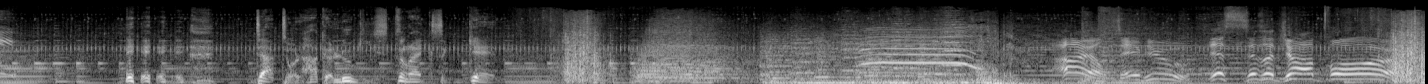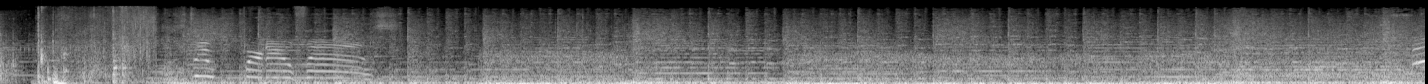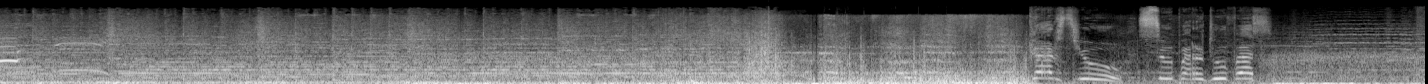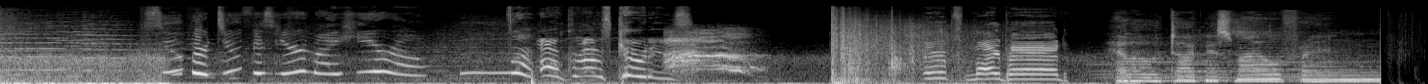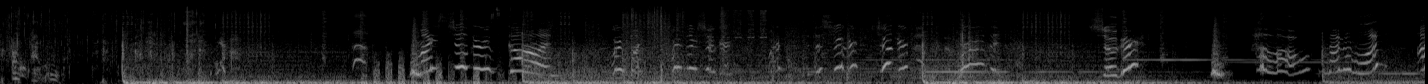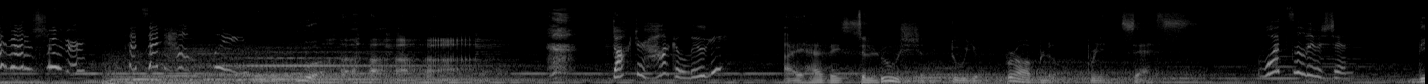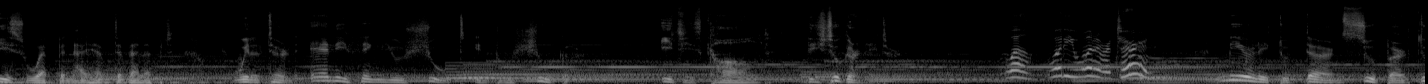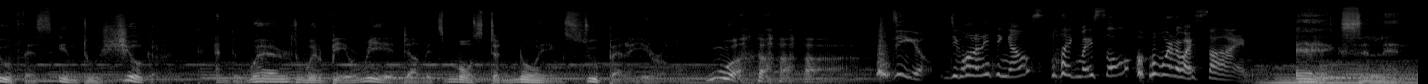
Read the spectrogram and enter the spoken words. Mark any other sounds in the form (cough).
(laughs) Dr. Hockaloogie strikes again. I'll save you! This is a job for. Super Doofus! Super Doofus! Super Doofus, you're my hero. Mwah. Oh, gross cooties! Oops, my bad! Hello, darkness, my old friend. I have a solution to your problem, princess. What solution? This weapon I have developed will turn anything you shoot into sugar. It is called the Sugarnator. Well, what do you want in return? Merely to turn Super Doofus into sugar, and the world will be rid of its most annoying superhero. (laughs) Mwahaha. Sign? Excellent.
